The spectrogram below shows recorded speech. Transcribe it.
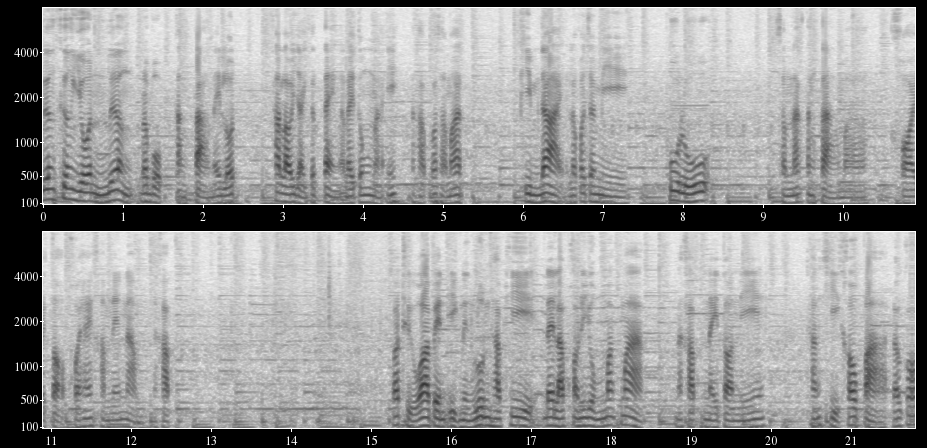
เรื่องเครื่องยนต์เรื่องระบบต่างๆ ในรถ ถ้าเราอยากจะแต่งอะไรตรงไหนนะครับ ก็สามารถพิมพ์ได้แล้วก็จะมีผู้รู้สำนักต่างๆมา คอยตอบคอยให้คำแนะนำนะครับ ก็ถือว่าเป็นอีกหนึ่งรุ่นครับที่ได้รับความนิยมมากๆนะครับในตอนนี้ทั้งขี่เข้าป่าแล้วก็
